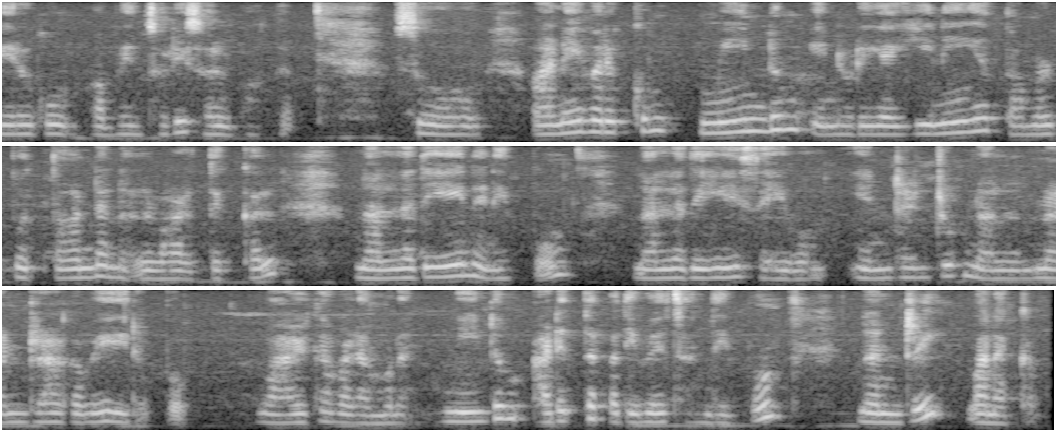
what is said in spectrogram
பெருகும் அப்படின்னு சொல்லி சொல்லுவாங்க ஸோ அனைவருக்கும் மீண்டும் என்னுடைய இனிய தமிழ் புத்தாண்ட நல்வாழ்த்துக்கள். நல்லதையே நினைப்போம் நல்லதையே செய்வோம். என்றென்றும் நல் நன்றாகவே இருப்போம். வாழ்க வளமுடன். மீண்டும் அடுத்த பதிவில் சந்திப்போம். நன்றி வணக்கம்.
